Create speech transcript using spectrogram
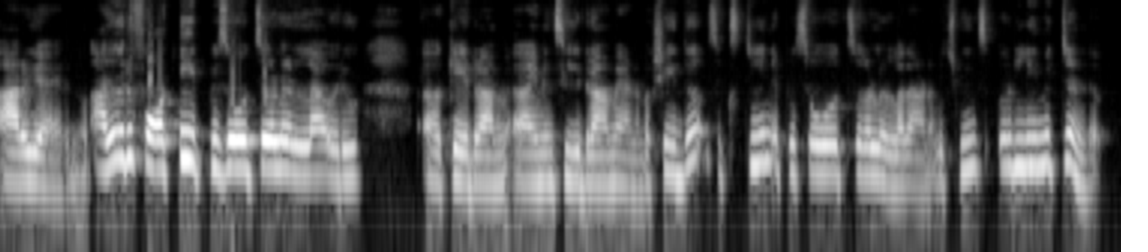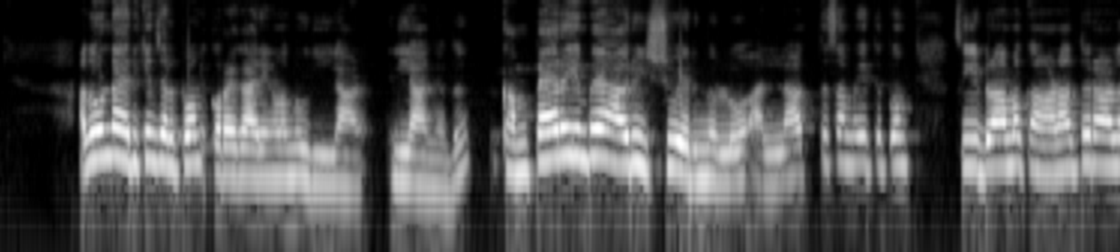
അറിയുമായിരുന്നു. അതൊരു ഫോർട്ടി എപ്പിസോഡ്സുകളുള്ള ഒരു K drama I mean C ഡ്രാമയാണ് പക്ഷെ ഇത് സിക്സ്റ്റീൻ എപ്പിസോഡ്സുകൾ ഉള്ളതാണ് വിച്ച് മീൻസ് ഒരു ലിമിറ്റ് ഉണ്ട് അതുകൊണ്ടായിരിക്കും ചിലപ്പം കുറെ കാര്യങ്ങളൊന്നും ഇല്ല ഇല്ലാഞ്ഞത്. കമ്പയർ ചെയ്യുമ്പോൾ ആ ഒരു ഇഷ്യൂ വരുന്നുള്ളൂ. അല്ലാത്ത സമയത്ത് ഇപ്പം സി ഡ്രാമ കാണാത്ത ഒരാൾ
